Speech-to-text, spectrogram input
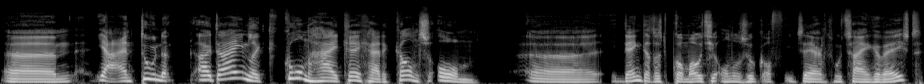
Ehm, ja, en toen uiteindelijk kon hij, kreeg hij de kans om, ik denk dat het promotieonderzoek of iets dergelijks moet zijn geweest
